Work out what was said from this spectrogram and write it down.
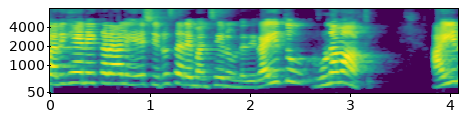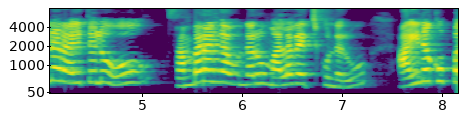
పదిహేను ఎకరాలు వేసిర్రు సరే మంచిగానే ఉన్నది. రైతు రుణమాఫీ. అయిన రైతులు సంబరంగా ఉన్నారు మల్ల తెచ్చుకున్నారు. అయిన కుప్ప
